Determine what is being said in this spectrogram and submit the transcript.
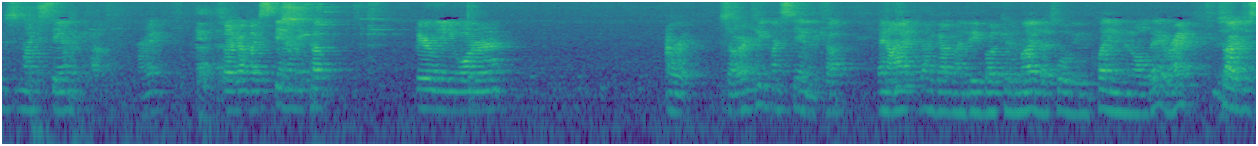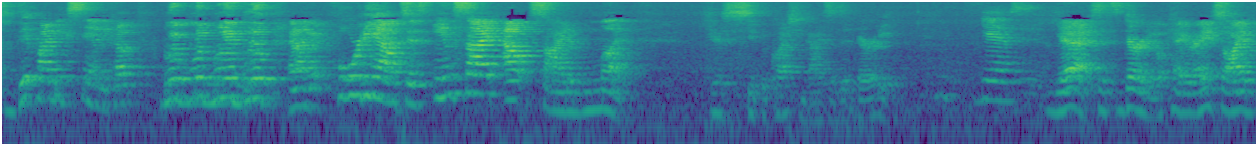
This is my Stanley cup, right? So I got my Stanley cup, barely any water in it. All right, so I take my Stanley cup, and I, I got my big bucket of mud. That's what we've been playing in all day, right? So I just dip my big Stanley cup, bloop, bloop, bloop, bloop, and I get 40 ounces inside, outside of mud. Here's a stupid question, guys. Is it dirty? Yes. Yes, it's dirty. Okay, right? So I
